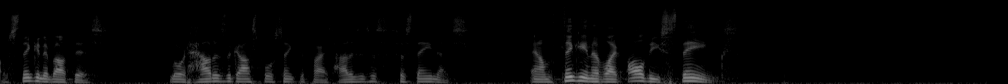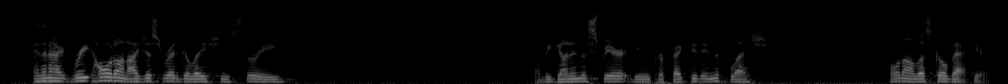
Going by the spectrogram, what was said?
I was thinking about this. Lord, how does the gospel sanctify us? How does it sustain us? And I'm thinking of like all these things. And then I read, hold on, I just read Galatians 3. I've begun in the spirit, being perfected in the flesh. Hold on, let's go back here.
